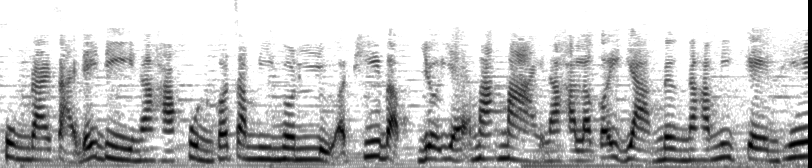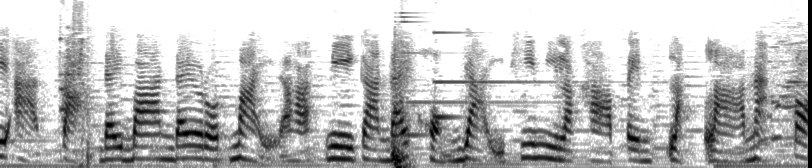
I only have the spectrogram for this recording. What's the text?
คุมรายจ่ายได้ดีนะคะ คุณก็จะมีเงินเหลือที่แบบเยอะแยะมากมายนะคะ แล้วก็อีกอย่างหนึ่งนะคะ มีเกณฑ์ที่อาจจะได้บ้านได้รถใหม่นะคะ มีการได้ของใหญ่ที่มีราคาเป็นหลักล้านอะต่อ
